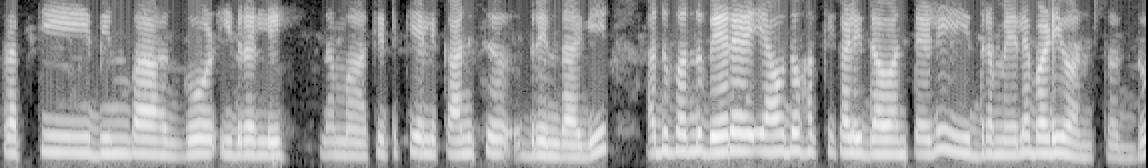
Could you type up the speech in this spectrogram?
ಪ್ರತಿಬಿಂಬ ಗೋ, ಇದರಲ್ಲಿ ನಮ್ಮ ಕಿಟಕಿಯಲ್ಲಿ ಕಾಣಿಸೋದ್ರಿಂದಾಗಿ ಅದು ಬಂದು ಬೇರೆ ಯಾವುದೋ ಹಕ್ಕಿಗಳಿದ್ದಾವೆ ಅಂತೇಳಿ ಇದರ ಮೇಲೆ ಬಡಿಯುವಂಥದ್ದು.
